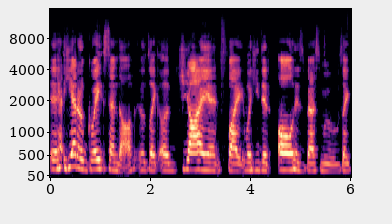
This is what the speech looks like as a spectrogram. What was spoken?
It, he had a great send off. It was like a giant fight where he did all his best moves. Like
